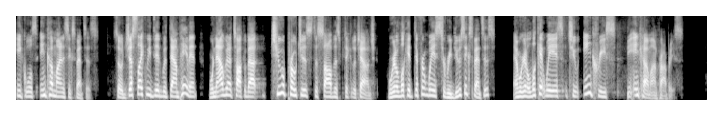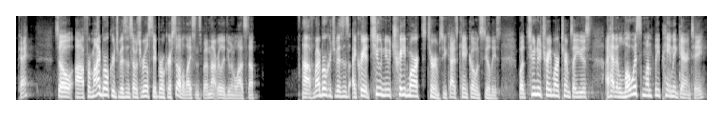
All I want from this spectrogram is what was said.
equals income minus expenses. So just like we did with down payment, we're now going to talk about two approaches to solve this particular challenge. We're going to look at different ways to reduce expenses, and we're going to look at ways to increase the income on properties. Okay. So uh, for my brokerage business, I was a real estate broker. I still have a license, but I'm not really doing a lot of stuff. Uh, for my brokerage business, I created two new trademarked terms. So you guys can't go and steal these, but two new trademark terms I used. I had a lowest monthly payment guarantee,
